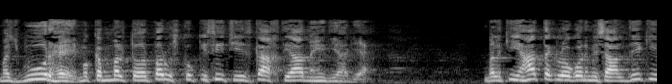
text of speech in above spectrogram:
مجبور ہے، مکمل طور پر اس کو کسی چیز کا اختیار نہیں دیا گیا۔ بلکہ یہاں تک لوگوں نے مثال دی کہ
